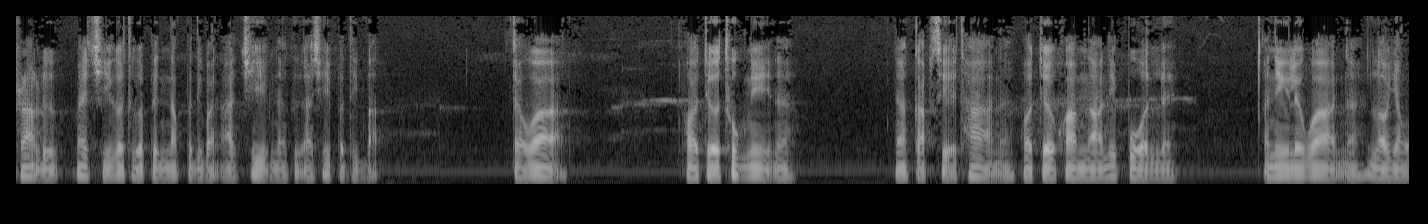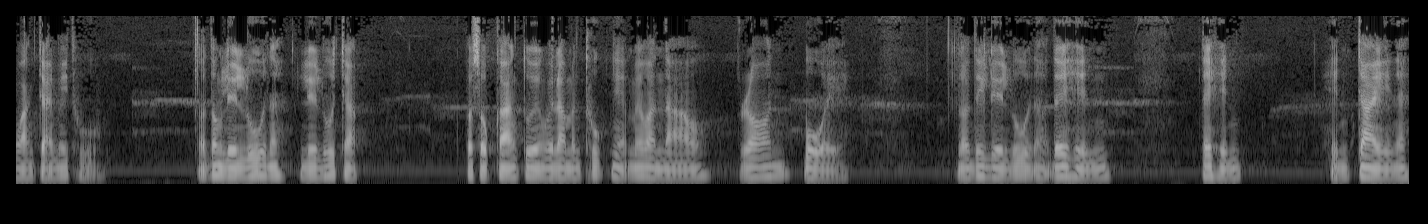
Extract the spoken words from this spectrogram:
พระหรือแม่ชีก็ถือว่าเป็นนักปฏิบัติอาชีพนะคืออาชีพปฏิบัติ แต่ว่าพอเจอทุกนี่นะนะกลับเสียท่านะพอเจอความหนาวนี่ปวดเลย อันนี้เรียกว่านะเรายังวางใจไม่ถูก เราต้องเรียนรู้นะเรียนรู้จากประสบการณ์ตัวเองเวลามันทุกเนี่ยไม่ว่าหนาว ร้อนป่วย เราได้เรียนรู้นะได้เห็นได้เห็นเห็นใจนะ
